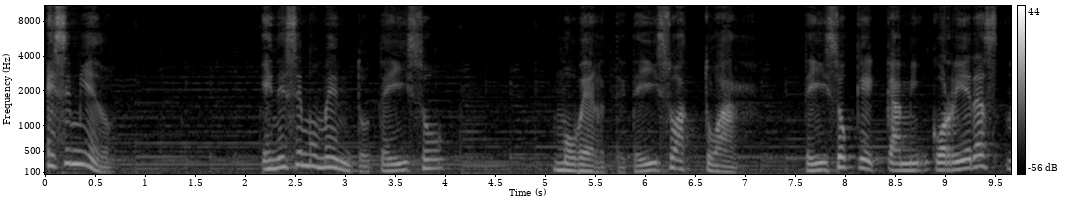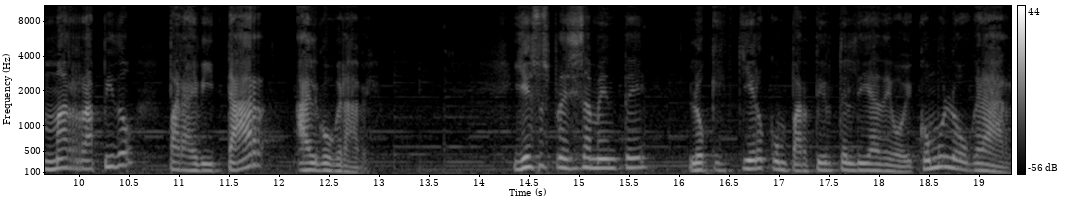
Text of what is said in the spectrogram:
Ese miedo en ese momento te hizo moverte, te hizo actuar, te hizo que corrieras más rápido para evitar algo grave. Y eso es precisamente lo que quiero compartirte el día de hoy. Cómo lograr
